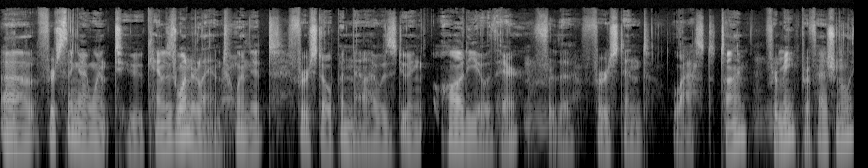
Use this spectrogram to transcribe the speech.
Uh, first thing I went to Canada's Wonderland when it first opened. Now I was doing audio there for the first and last time for me professionally.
